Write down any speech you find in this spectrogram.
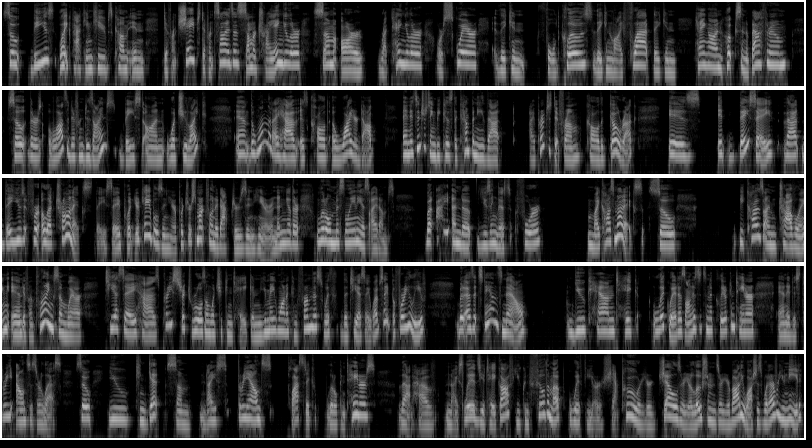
So these, like packing cubes, come in different shapes, different sizes. Some are triangular, some are rectangular or square. They can fold closed, they can lie flat, they can hang on hooks in a bathroom. So there's lots of different designs based on what you like. And the one that I have is called a Wire Dopp, and it's interesting because the company that I purchased it from, called GoRuck, is it they say that they use it for electronics. They say put your cables in here, put your smartphone adapters in here, and any other little miscellaneous items. But I end up using this for my cosmetics. So because I'm traveling and if I'm flying somewhere, TSA has pretty strict rules on what you can take, and you may want to confirm this with the TSA website before you leave. But as it stands now, you can take liquid as long as it's in a clear container and it is three ounces or less. So you can get some nice three ounce plastic little containers that have nice lids you take off. You can fill them up with your shampoo or your gels or your lotions or your body washes, whatever you need.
